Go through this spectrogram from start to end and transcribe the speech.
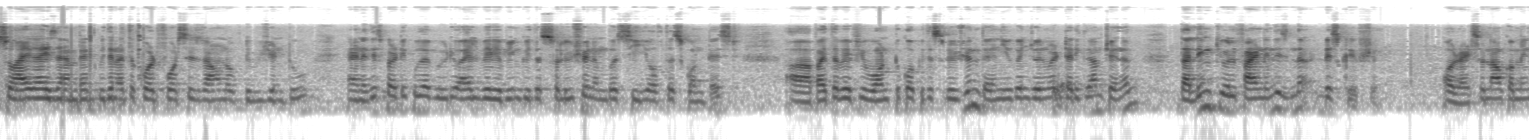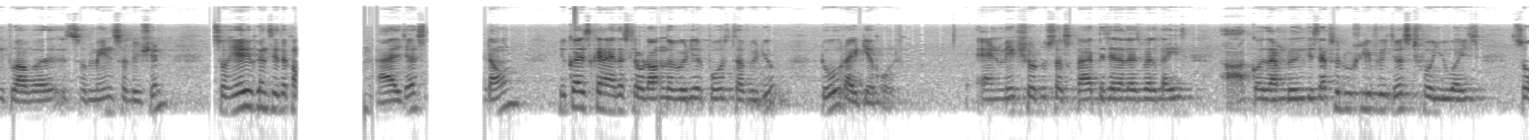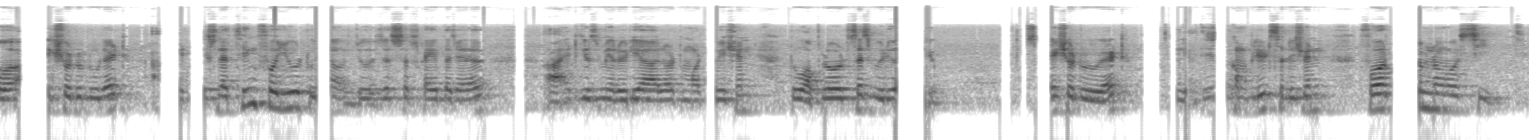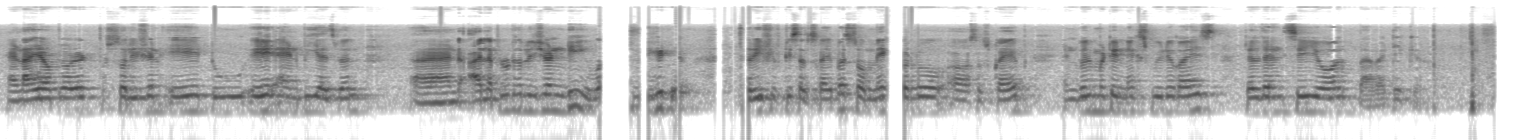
so hi guys i'm back with another Codeforces round of division 2 and in this particular video i'll be reviewing with the solution number c of this contest. Uh, by the way if you want to copy the solution then you can join my telegram channel. The link you will find in this in the description. All right so now coming to our so main solution. So here you can see the i'll just down. You guys can either slow down the video or pause the video to write your code and make sure to subscribe the channel as well guys. Because uh, i'm doing this absolutely free just for you guys. So make sure to do that. Uh, it takes nothing for you to you know, just subscribe the channel. Uh, it gives me really a lot of motivation to upload such videos so make sure to do that. Yeah, this is a complete solution for problem number c. And i have uploaded solution a to a and b as well. And i'll upload solution d once we hit 350 subscribers. So make uh, subscribe and we'll meet in next video guys. Till then see you all. Bye bye take care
